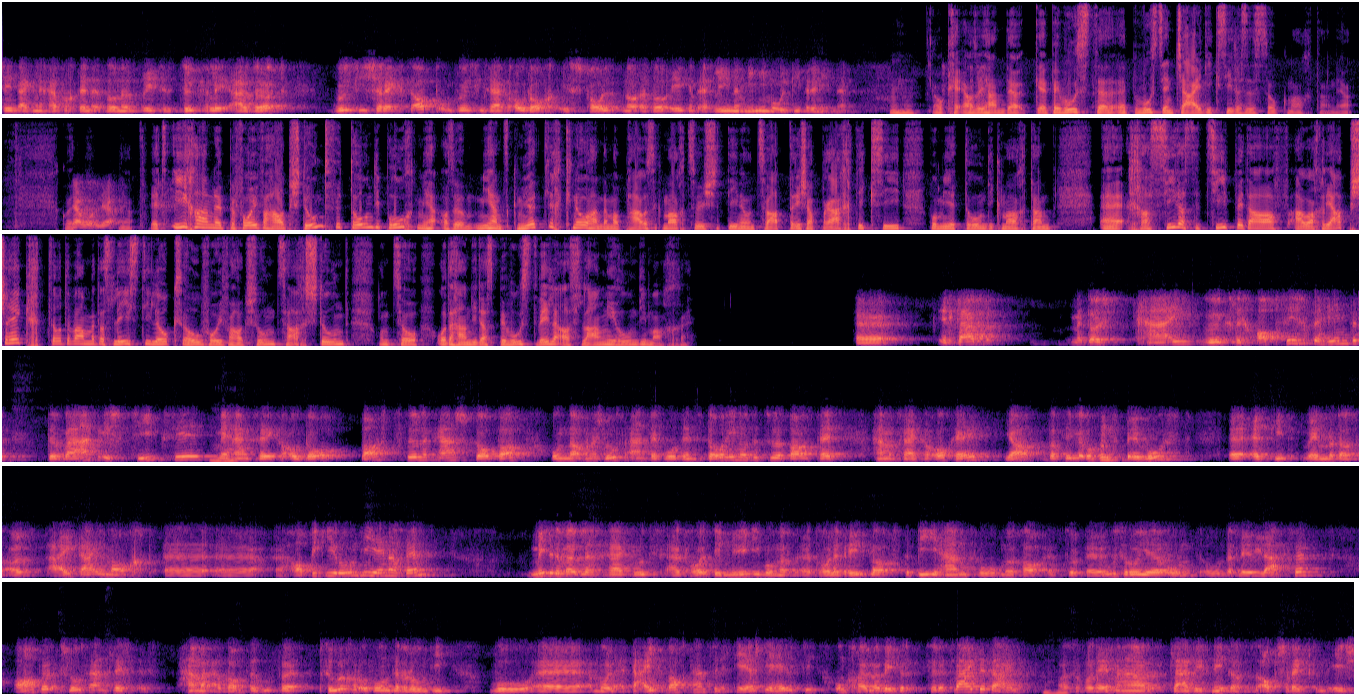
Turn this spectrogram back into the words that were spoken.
sind eigentlich einfach dann so ein bisschen Zückerli auch dort. Gewisse schreckt ab und gewisse sagen, oh doch, ist toll, noch also irgendein kleiner Mini-Multi drin. Mhm. Okay, also ich habe bewusst, äh, bewusste Entscheidung dass sie es so gemacht haben, ja. Gut. Jawohl, ja. ja. Jetzt, ich habe etwa fünfeinhalb Stunden für die Runde gebraucht. Wir, also, wir haben es gemütlich genommen, haben einmal Pause gemacht zwischen denen und das Wetter war auch prächtig gewesen, wo wir die Runde gemacht haben. Äh, kann es sein, dass der Zeitbedarf auch ein bisschen abschreckt, oder wenn man das liest, die Logs, oh, fünfeinhalb Stunden, sechs Stunden und so, oder haben die das bewusst wollen, als lange Runde machen? Äh, ich glaube, da ist keine wirkliche Absicht dahinter. Der Weg war Ziel. Gewesen. Mhm. Wir haben gesagt, oh, da passt es für einen Cash, da passt Und nachher schlussendlich, wo dann die Story noch dazu gepasst hat, haben wir gesagt, okay, ja, da sind wir uns bewusst. Äh, es gibt, wenn man das als ein Teil macht, äh, äh, eine happige Runde, je nachdem. Mit einer Möglichkeit, wirklich auch toll, beim 9, wo wir einen tollen Grillplatz dabei haben, wo man kann, äh, ausruhen und, und ein bisschen relaxen Aber schlussendlich haben wir auch ganz viele Besucher auf unserer Runde, die äh, mal einen Teil gemacht haben, für die erste Hälfte, und kommen wieder für den zweiten Teil. Mhm. Also von dem her glaube ich nicht, dass es abschreckend ist,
